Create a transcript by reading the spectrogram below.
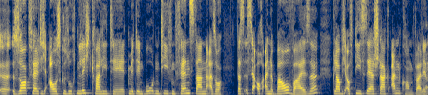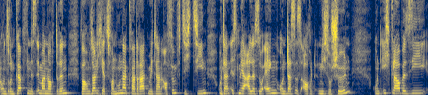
äh, sorgfältig ausgesuchten Lichtqualität, mit den bodentiefen Fenstern, also das ist ja auch eine Bauweise, glaube ich, auf die es sehr stark ankommt, weil ja. in unseren Köpfen ist immer noch drin, warum soll ich jetzt von 100 Quadratmetern auf 50 ziehen und dann ist mir alles so eng und das ist auch nicht so schön. Und ich glaube, sie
